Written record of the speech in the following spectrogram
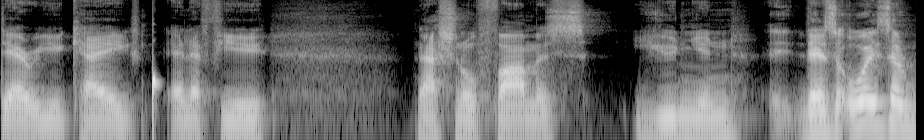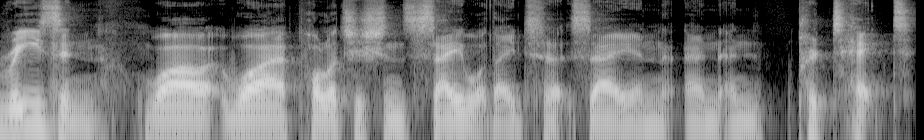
Dairy UK, NFU, National Farmers Union. There's always a reason why why politicians say what they say and and and protect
